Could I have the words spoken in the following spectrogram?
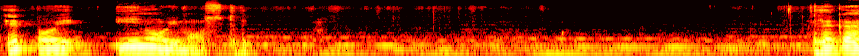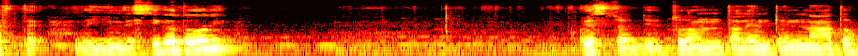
E poi i nuovi mostri. Le carte degli investigatori questo è addirittura un talento innato.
